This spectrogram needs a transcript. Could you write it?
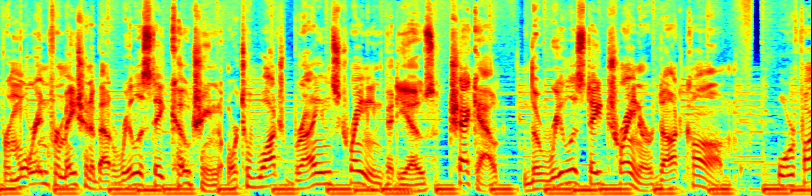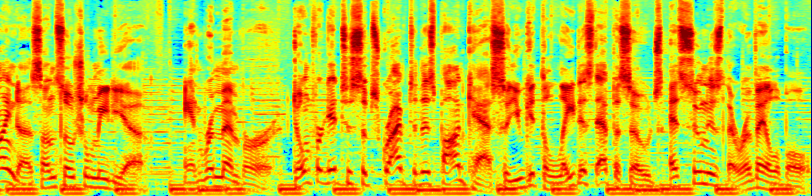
For more information about real estate coaching or to watch Brian's training videos, check out therealestatetrainer.com or find us on social media. And remember, don't forget to subscribe to this podcast so you get the latest episodes as soon as they're available.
